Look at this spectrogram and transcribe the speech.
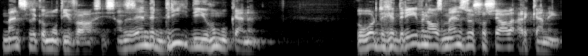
menselijke motivaties. En er zijn er drie die je goed moet kennen. We worden gedreven als mens door sociale erkenning.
